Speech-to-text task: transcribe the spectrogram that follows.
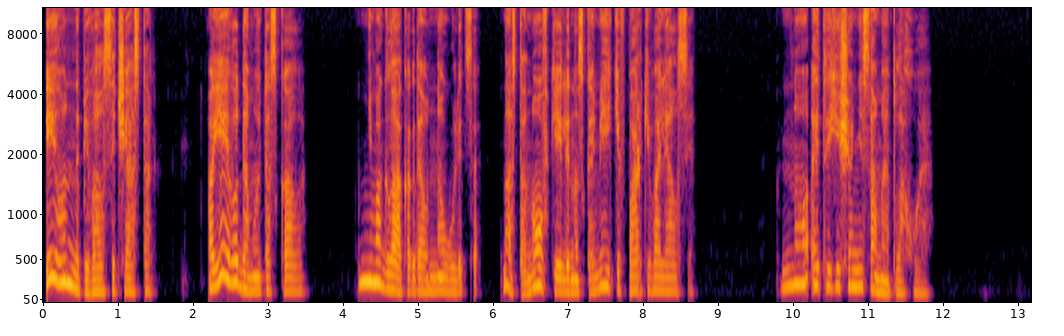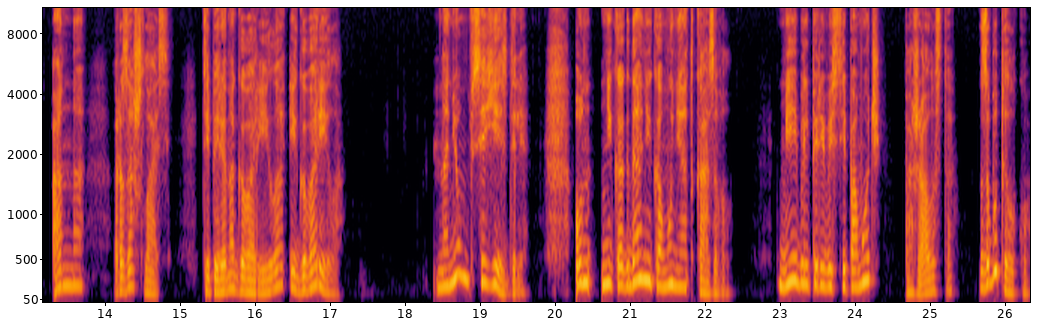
и он напивался часто. А я его домой таскала. Не могла, когда он на улице, на остановке или на скамейке в парке валялся. Но это еще не самое плохое. Анна разошлась. Теперь она говорила и говорила. На нем все ездили. Он никогда никому не отказывал. Мебель перевести помочь? Пожалуйста. За бутылку.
